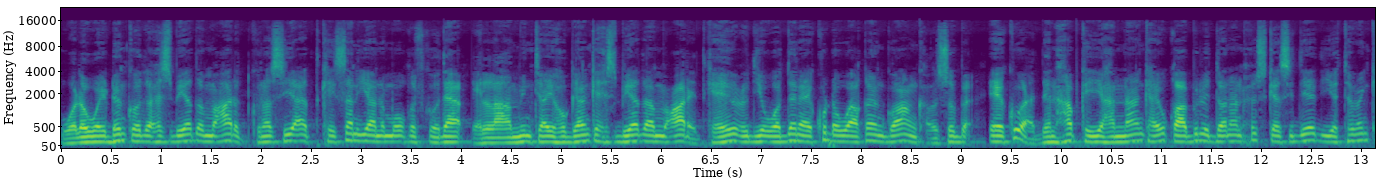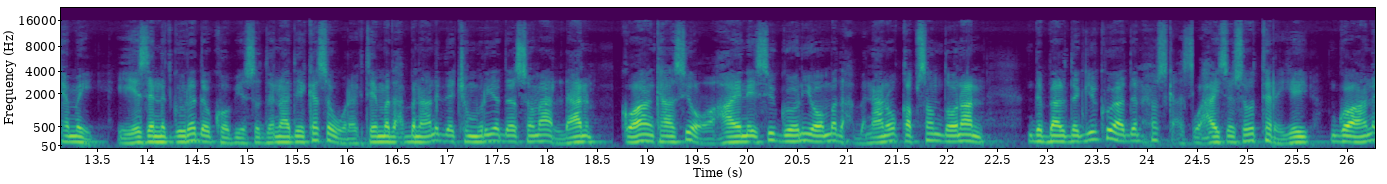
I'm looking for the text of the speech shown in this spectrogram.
Walow ay dhankooda xisbiyada mucaaridkuna sii adkaysanayaan mowqifkooda. Ilaa amintii ay hoggaanka xisbiyada mucaaridka ee cudiyo waddan ay ku dhawaaqeen go'aanka cusub ee ku aadan habka iyo hanaanka ay u qaabili doonaan xuska siddeed iyo tobanka mey iyo sanad guurada koob iyo soddonaad ee ka soo wareegtay madax bannaanida jamhuuriyadda somalilan go'aankaasi oo ahaa inay si gooniya oo madax bannaan u qabsan doonaan. Dabaaldegyo ku aadan xuskaas waxaase soo tarayey go'aano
